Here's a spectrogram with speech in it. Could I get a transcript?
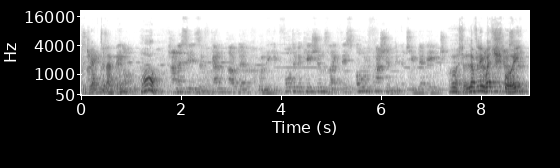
Projector that thing. Oh, Palaces and gunpowder were making fortifications like this old-fashioned in the Tudor age. oh, it's a lovely Welsh boy.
